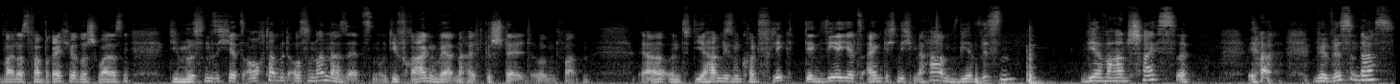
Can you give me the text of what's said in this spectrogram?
War das verbrecherisch, war das nicht? Die müssen sich jetzt auch damit auseinandersetzen und die Fragen werden halt gestellt irgendwann. Ja, und die haben diesen Konflikt, den wir jetzt eigentlich nicht mehr haben. Wir wissen, wir waren scheiße. Ja, wir wissen das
